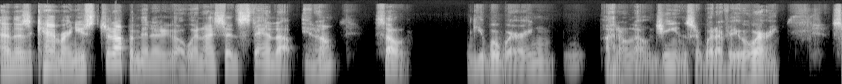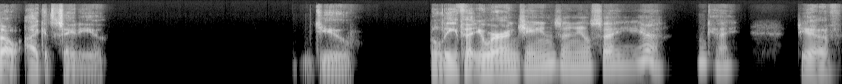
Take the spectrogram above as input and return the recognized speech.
and there's a camera and you stood up a minute ago when I said stand up, you know? So you were wearing, I don't know, jeans or whatever you were wearing. So I could say to you, do you believe that you're wearing jeans? And you'll say, yeah, okay. Do you have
